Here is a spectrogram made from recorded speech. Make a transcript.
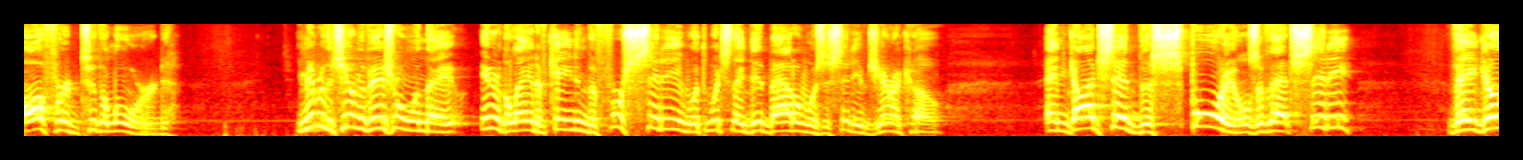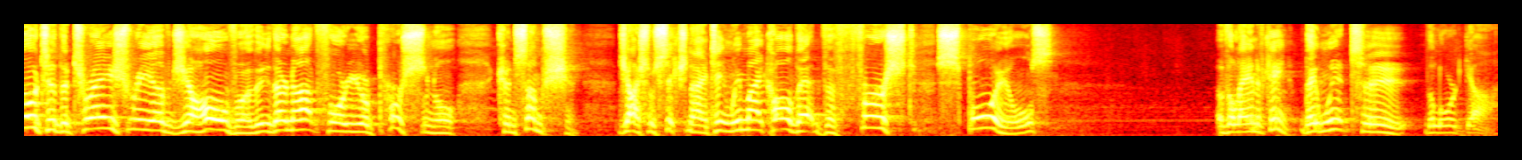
offered to the Lord. You remember the children of Israel when they entered the land of Canaan? The first city with which they did battle was the city of Jericho. And God said, The spoils of that city they go to the treasury of Jehovah. They're not for your personal consumption. Joshua 6:19. We might call that the first spoils of the land of Canaan. They went to the Lord God.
